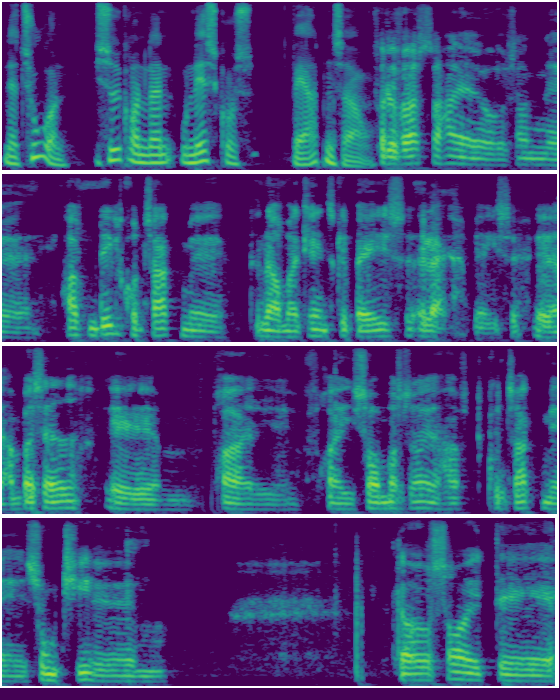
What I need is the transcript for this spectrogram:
naturen i Sydgrønland, UNESCO's verdensarv. For det første så har jeg jo sådan, øh, haft en del kontakt med den amerikanske base, eller base, øh, ambassade. Øh, fra, øh, fra i sommer så har jeg haft kontakt med Sung Chi. Øh, der var så et, øh,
